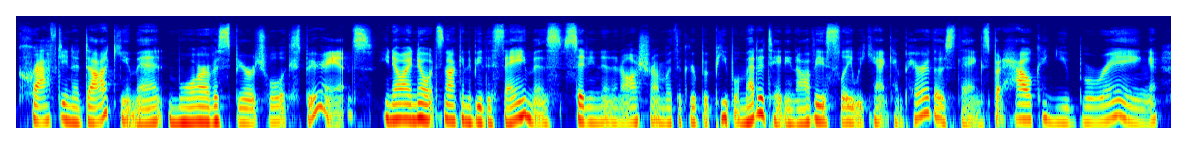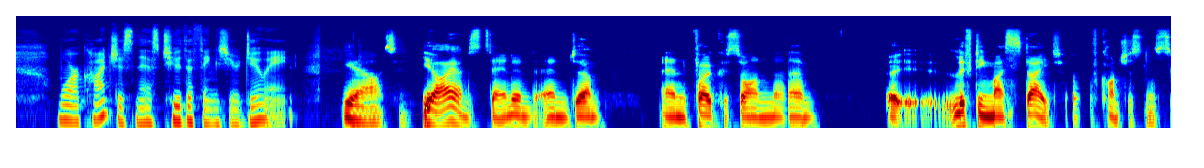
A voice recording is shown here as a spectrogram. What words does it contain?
crafting a document more of a spiritual experience. You know, I know it's not going to be the same as sitting in an ashram with a group of people meditating. Obviously, we can't compare those things, but how can you bring more consciousness to the things you're doing? Yeah, I see. Yeah, I understand, and and um, and focus on um, uh, lifting my state of consciousness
